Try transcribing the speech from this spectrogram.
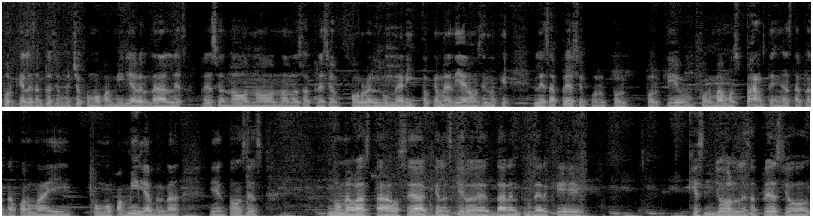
porque les aprecio mucho como familia, ¿verdad? Les aprecio, no, no, no los aprecio por el numerito que me dieron, sino que les aprecio por, por, porque formamos parte en esta plataforma y como familia, ¿verdad? Y entonces no me basta, o sea, que les quiero dar a entender que yo les aprecio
